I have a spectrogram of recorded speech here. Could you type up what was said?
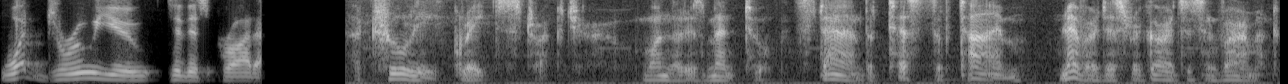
What drew you to this product? A truly great structure, one that is meant to stand the tests of time, never disregards its environment.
